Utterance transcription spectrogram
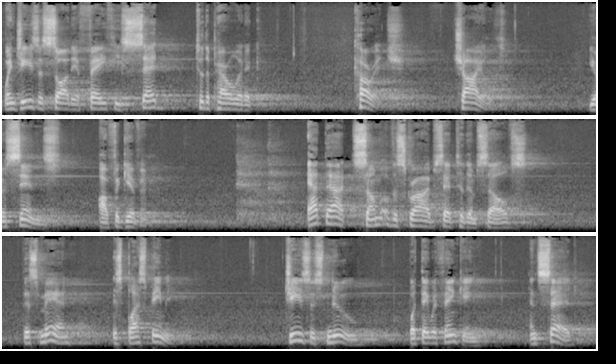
When Jesus saw their faith, he said to the paralytic, Courage, child, your sins are forgiven. At that, some of the scribes said to themselves, This man is blaspheming. Jesus knew what they were thinking and said,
